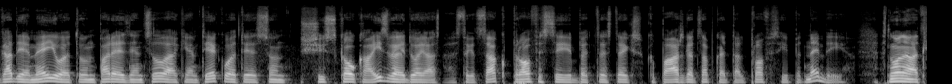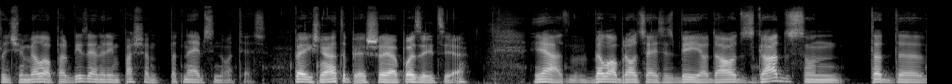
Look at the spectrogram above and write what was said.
gadiem ejot un pareiziem cilvēkiem tiekoties, un šis kaut kā izveidojās. Es tagad saku profesija, bet es teikšu, ka pāris gadus apkārt tāda profesija pat nebija. Es nonācu līdz šim veloparka dizainerim pašam pat neapzinoties. Pēkšņi atrapies šajā pozīcijā. Jā, velobraucējs es biju jau daudzus gadus, un Tad uh,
